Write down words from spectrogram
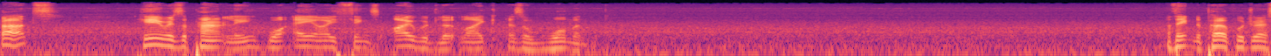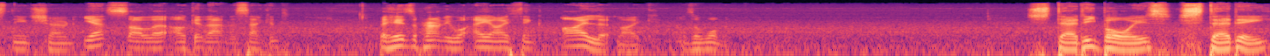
But here is apparently what AI thinks I would look like as a woman. I think the purple dress needs shown. Yes, I'll uh, I'll get that in a second. But here's apparently what AI think I look like as a woman. Steady, boys, steady.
